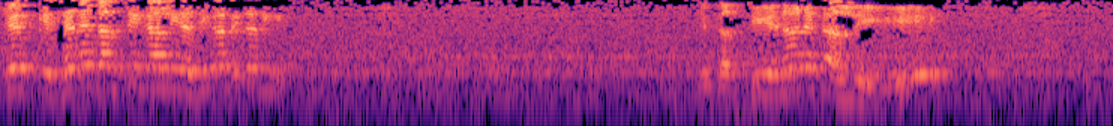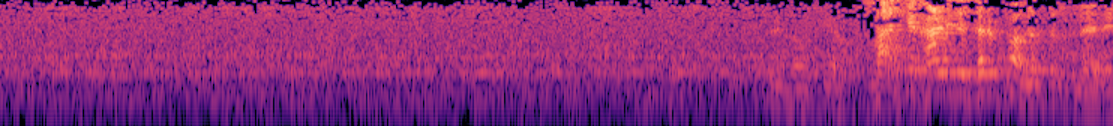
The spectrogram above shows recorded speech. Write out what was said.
ਜੇ ਕਿਸੇ ਨੇ ਗਲਤੀ ਕਰ ਲਈ, ਅਸੀਂ ਕਦੇ ਕਰੀਏ? ਜੇ ਗਲਤੀ ਇਹਨਾਂ ਨੇ ਕਰ ਲਈ ਸੱਚਖੰਡ ਦੇ ਸਿਰ ਭਗਤ ਹੁੰਦੇ ਨੇ।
